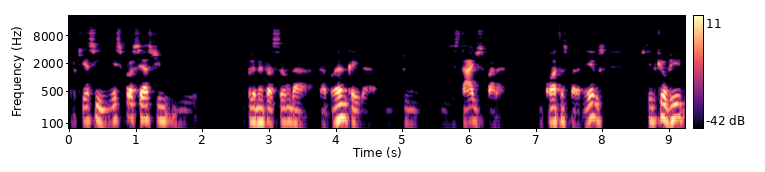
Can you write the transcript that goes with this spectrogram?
porque, assim, nesse processo de, de implementação da, da banca e da, do, dos estádios para cotas para negros, gente teve que ouvir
